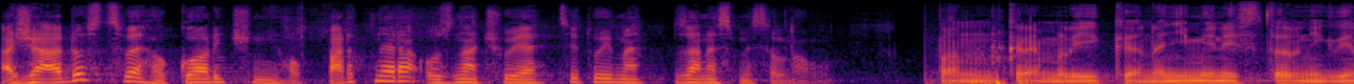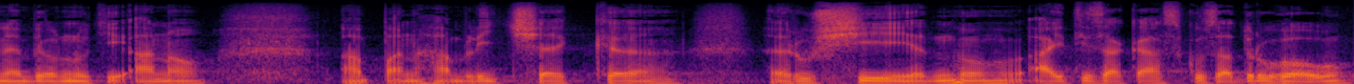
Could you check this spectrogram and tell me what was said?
a žádost svého koaličního partnera označuje, citujme, za nesmyslnou. Pan Kremlík není minister, nikdy nebyl nutí ano a pan Havlíček eh, ruší jednu IT zakázku za druhou,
